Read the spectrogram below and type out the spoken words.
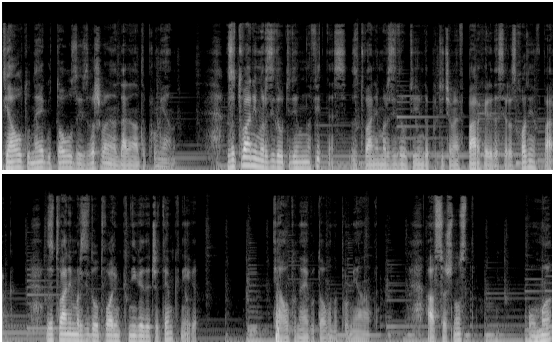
тялото не е готово за извършване на дадената промяна. Затова ни мързи да отидем на фитнес, затова ни мързи да отидем да потичаме в парк или да се разходим в парк, затова ни мързи да отворим книга и да четем книга. Тялото не е готово на промяната. А всъщност ума,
